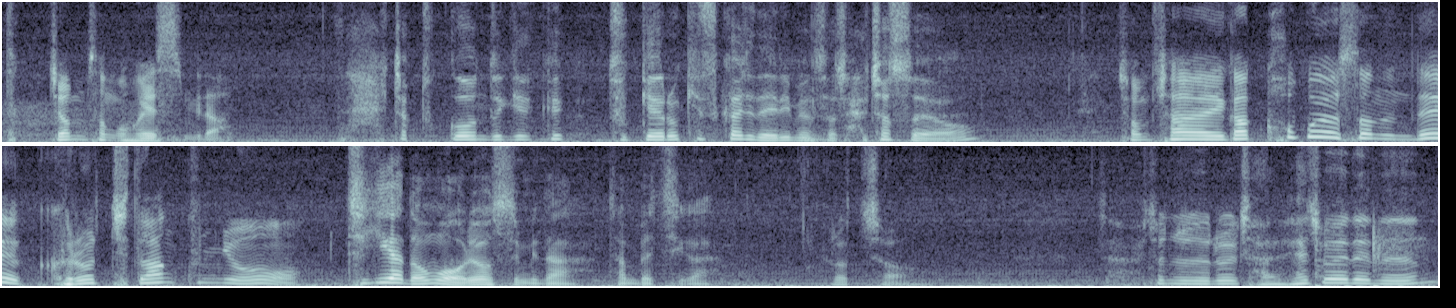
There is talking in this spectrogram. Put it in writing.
득점 성공했습니다. 살짝 두꺼운 두께, 두께로 키스까지 내리면서 잘 쳤어요. 점 차이가 커 보였었는데 그렇지도 않군요. 치기가 너무 어려웠습니다. 잠배치가. 그렇죠. 자, 회전 조절을 잘 해줘야 되는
